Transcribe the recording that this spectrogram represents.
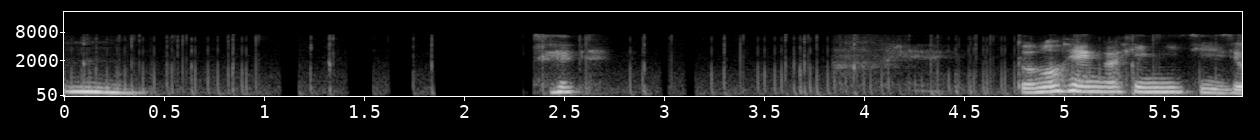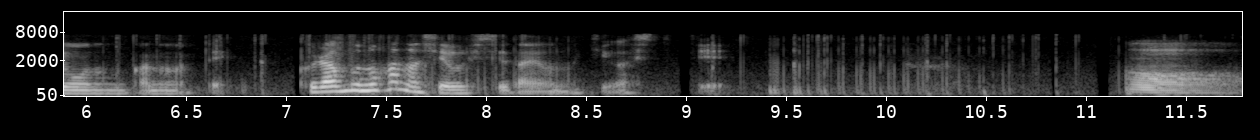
うん。どの辺が非日常なのかなって。クラブの話をしてたような気がして。ああ。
